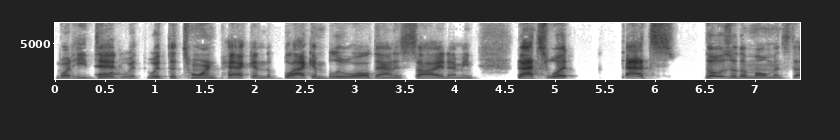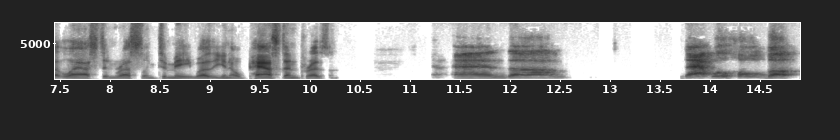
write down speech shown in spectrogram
What he did with with the torn pec and the black and blue all down his side. I mean, that's what that's those are the moments that last in wrestling to me. Well, you know, past and present. And um, that will hold up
